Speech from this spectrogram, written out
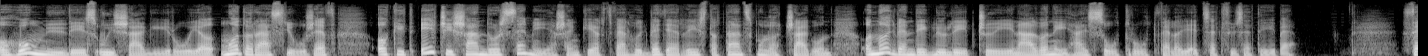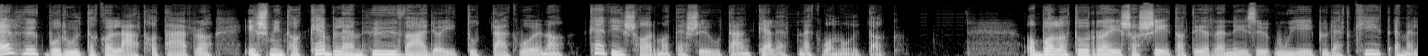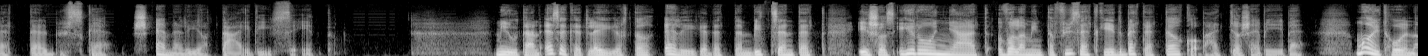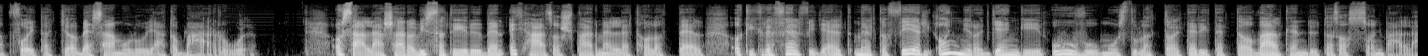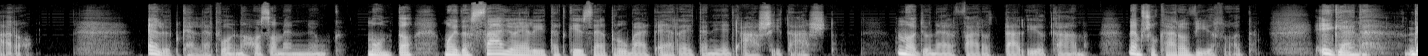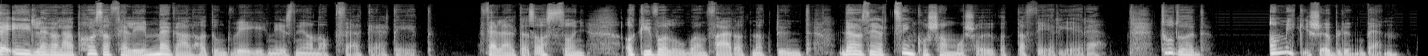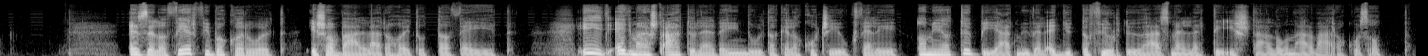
A honművész újságírója, Madarász József, akit Écsi Sándor személyesen kért fel, hogy vegyen részt a táncmulatságon, a nagy vendéglő lépcsőjén állva néhány szót rót fel a jegyzett füzetébe. Felhők borultak a láthatárra, és mintha keblem hővágyait tudták volna, kevés harmateső után keletnek vonultak. A Balatorra és a sétatérre néző új épület két emelettel büszke s emeli a tájdíszét. Miután ezeket leírta, elégedetten biccentett, és az ironnyát, valamint a füzetkét betette a kabátja zsebébe. Majd holnap folytatja a beszámolóját a bárról. A szállására visszatérőben egy házas pár mellett haladt el, akikre felfigyelt, mert a férj annyira gyengéd, óvó mozdulattal terítette a válkendőt az asszony vállára. Előbb kellett volna hazamennünk, mondta, majd a szája elétett kézzel próbált elrejteni egy ásítást. Nagyon elfáradtál, Ilkám, nem sokára virrad. Igen, de így legalább hazafelé megállhatunk végignézni a nap felkeltét. felelt az asszony, aki valóban fáradtnak tűnt, de azért cinkosan mosolygott a férjére. Tudod, a mi kis öblünkben. Ezzel a férfi bakarolt, és a vállára hajtotta a fejét. Így egymást átölelve indultak el a kocsijuk felé, ami a többi járművel együtt a fürdőház melletti istállónál várakozott.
